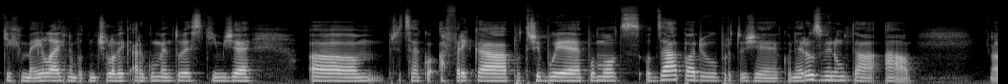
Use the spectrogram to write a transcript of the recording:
těch mailech, nebo ten člověk argumentuje s tím, že um, přece jako Afrika potřebuje pomoc od západu, protože je jako nerozvinutá a uh,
